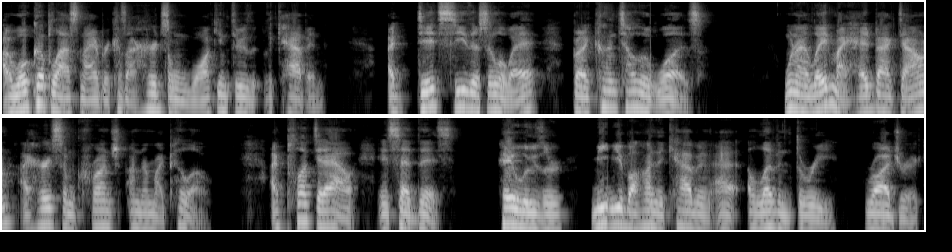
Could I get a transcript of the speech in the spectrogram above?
I woke up last night because I heard someone walking through the cabin. I did see their silhouette, but I couldn't tell who it was. When I laid my head back down, I heard some crunch under my pillow. I plucked it out and it said this Hey loser, meet me behind the cabin at 11.3. Roderick.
